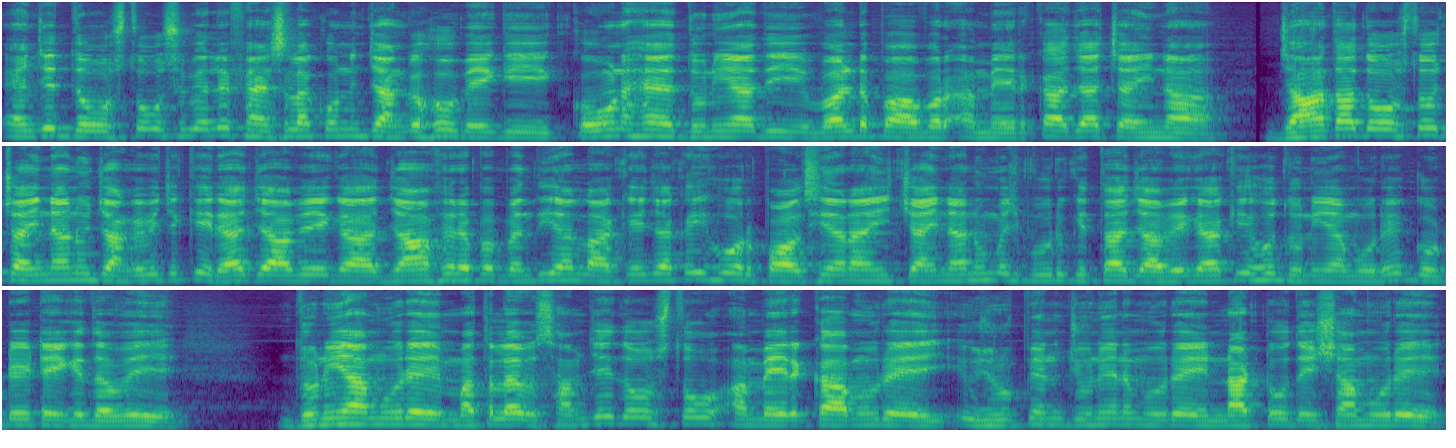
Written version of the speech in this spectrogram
ਇੰਜ ਦੋਸਤੋ, ਉਸ ਵੇਲੇ ਫੈਸਲਾ ਕੌਣ ਜੰਗ ਹੋਵੇਗੀ? ਕੌਣ ਹੈ ਦੁਨੀਆ ਦੀ ਵਰਲਡ ਪਾਵਰ, ਅਮਰੀਕਾ ਜਾਂ ਚਾਈਨਾ? ਜਾਂ ਤਾਂ ਦੋਸਤੋ, ਚਾਈਨਾ ਨੂੰ ਜੰਗ ਵਿੱਚ ਘੇਰਿਆ ਜਾਵੇਗਾ, ਜਾਂ ਫਿਰ ਪਾਬੰਦੀਆਂ ਲਾ ਕੇ ਜਾਂ ਕਈ ਹੋਰ ਪਾਲਿਸੀਆਂ ਰਾਹੀਂ ਚਾਈਨਾ ਨੂੰ ਮਜਬੂਰ ਕੀਤਾ ਜਾਵੇਗਾ ਕਿ ਉਹ ਦੁਨੀਆ ਮੂਰੇ ਗੋਡੇ ਟੇਕ ਦੇਵੇ। ਦੁਨੀਆ ਮੂਰੇ ਮਤਲਬ ਸਮਝੇ ਦੋਸਤੋ, ਅਮਰੀਕਾ ਮੂਰੇ ਯੂਰੋਪੀਅਨ ਯੂਨੀਅਨ ਮੂਰੇ ਨਾਟੋ ਦੇਸ਼ਾਂ ਮੂਰੇ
